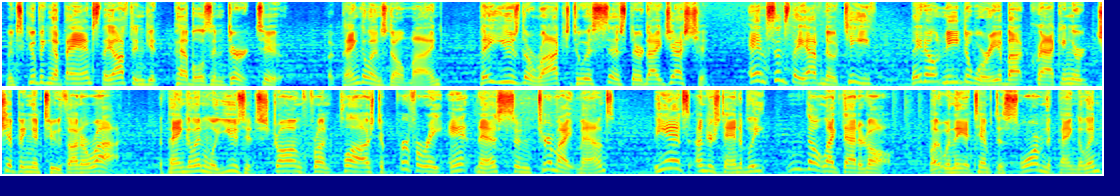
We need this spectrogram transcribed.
When scooping up ants, they often get pebbles and dirt too. But pangolins don't mind. They use the rocks to assist their digestion. And since they have no teeth, they don't need to worry about cracking or chipping a tooth on a rock. The pangolin will use its strong front claws to perforate ant nests and termite mounds. The ants, understandably, don't like that at all. But when they attempt to swarm the pangolin,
